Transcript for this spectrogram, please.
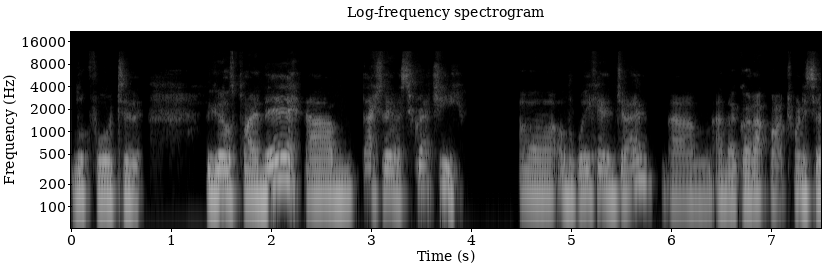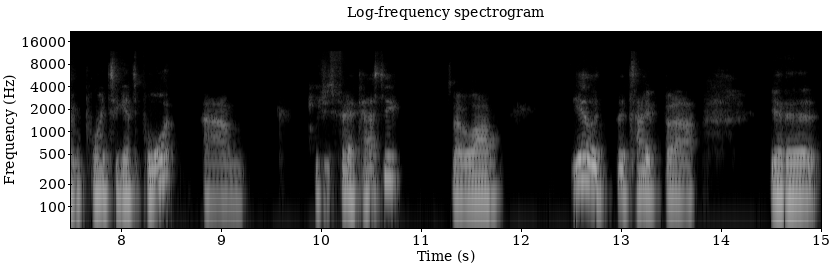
look forward to the girls playing there. Um, they actually had a scratchy uh, on the weekend, Jane, um, and they got up by 27 points against Port, um, which is fantastic. So, um, yeah, let, us hope, uh, yeah, the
